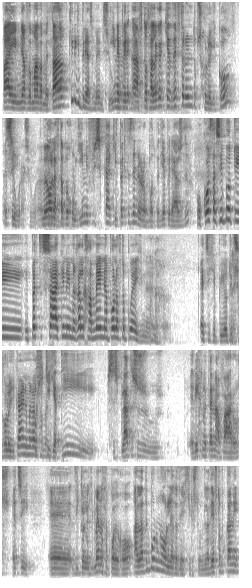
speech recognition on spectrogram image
Πάει μια εβδομάδα μετά. Και είναι και επηρεασμένη σίγουρα. Είναι, επηρε- Αυτό θα λέγα και δεύτερο είναι το ψυχολογικό. έτσι. Σίγουρα, σίγουρα. Με όλα αυτά που έχουν γίνει, φυσικά και οι παίκτες δεν είναι ρομπότ, παιδιά, επηρεάζονται. Ο Κώστας είπε ότι οι παίκτες της ΣΑΚ είναι οι μεγάλοι χαμένοι από όλο αυτό που έγινε. Έτσι είχε πει, ότι ψυχολογικά είναι οι μεγάλοι Ναι. Όχι, και χαμένοι. γιατί στις πλάτες σου ρίχνεται ένα βάρος, έτσι. Ε, δικαιολογημένα θα πω εγώ, αλλά δεν μπορούν όλοι να το διαχειριστούν. Δηλαδή αυτό που κάνει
